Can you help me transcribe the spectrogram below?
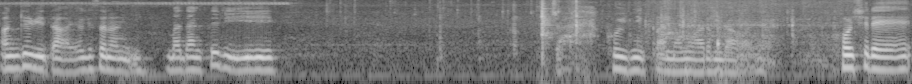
안개비다. 여기서는 마당들이 쫙 보이니까 너무 아름다워요. 거실에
